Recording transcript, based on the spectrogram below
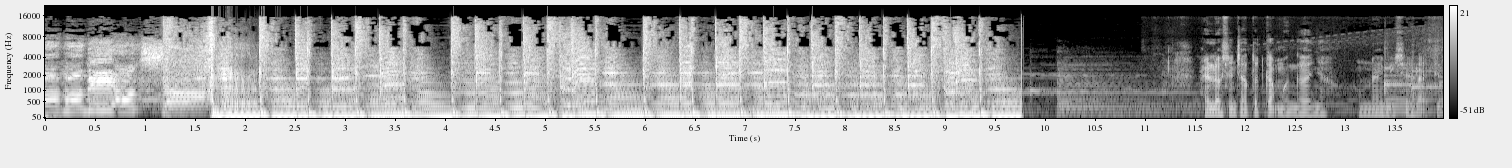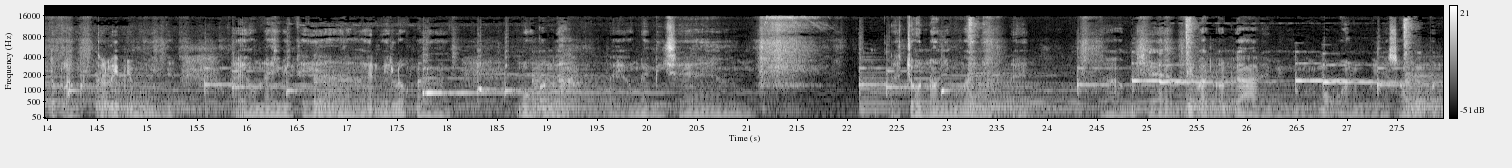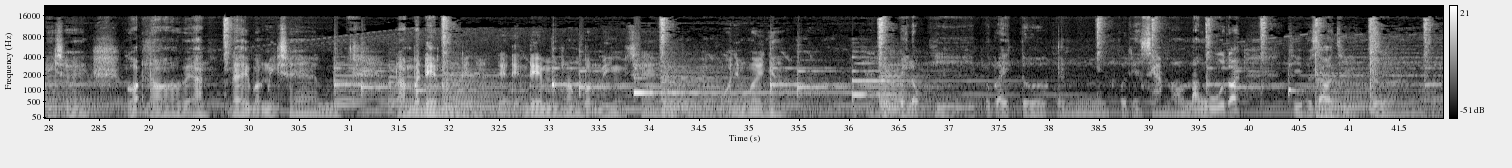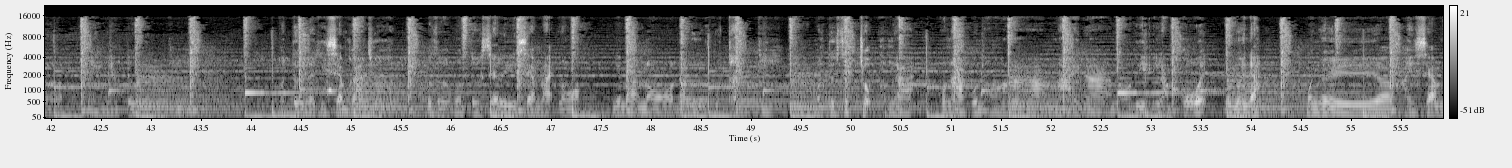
I'm on the outside. Hello xin chào tất cả mọi người nha. Hôm nay mình sẽ lại tiếp tục làm cái clip cho mọi người nhé. Đấy hôm nay mình thấy à, uh, hiện lúc là mua con gà. Đấy hôm nay mình sẽ à, để chôn nó nha mọi người nhé. Đấy Giờ mình sẽ đi bắt con gà để mình Xong rồi bọn mình sẽ gọi nó về ăn. Đấy, bọn mình sẽ làm bữa đêm này người nhé Để đến đêm xong bọn mình sẽ gọi nhau người nhá. Hiện vlog thì lúc đấy tớ cũng vừa đến xem nó đang ngủ rồi. Thì bây giờ thì tớ anh em tớ thì bọn tớ đã đi xem gà trước bây giờ bọn tớ sẽ đi xem lại nó. Nhưng mà nó đang ngủ thật thì bọn tớ sẽ trộm con gà. Con gà của nó là mai là nó để làm cỗ ấy, mọi người nhá. Mọi người à, hãy xem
